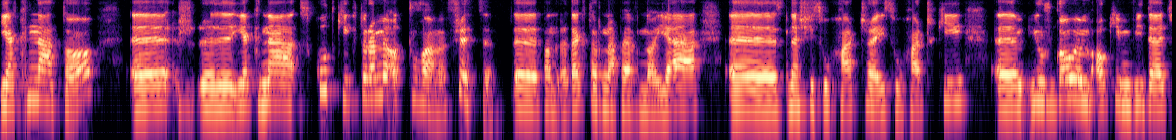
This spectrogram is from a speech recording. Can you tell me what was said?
Jak na to, jak na skutki, które my odczuwamy, wszyscy. E, pan redaktor na pewno, ja, nasi słuchacze i słuchaczki. Już gołym okiem widać,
